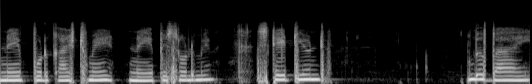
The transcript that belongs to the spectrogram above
नए पॉडकास्ट में, नए एपिसोड में। स्टे ट्यून्ड बाय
